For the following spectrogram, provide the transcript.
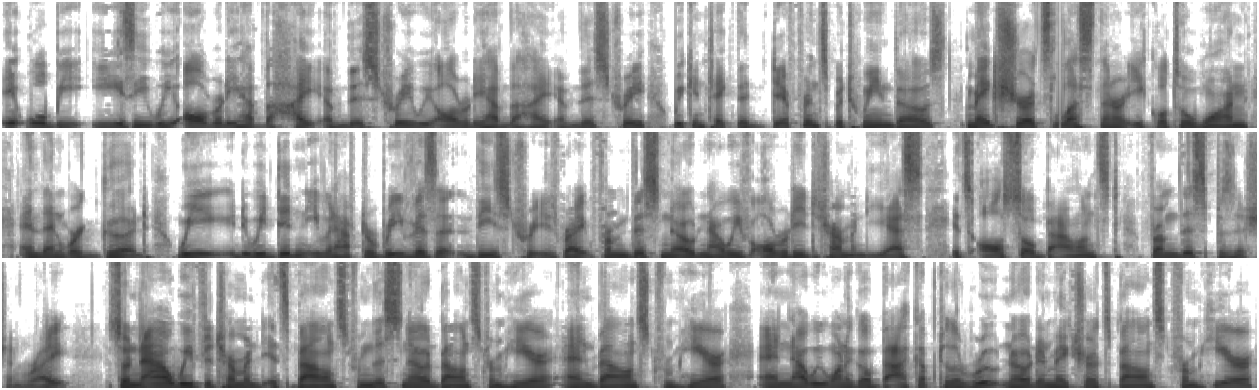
it will be easy. We already have the height of this tree, we already have the height of this tree, we can take the difference between those, make sure it's less than or equal to 1, and then we're good. We, we didn't even have to revisit these trees, right? From this node, now we've already determined, yes, it's also balanced from this position, right? So now we've determined it's balanced from this node, balanced from here, and balanced from here. And now we want to go back up to the root node and make sure it's balanced from here.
